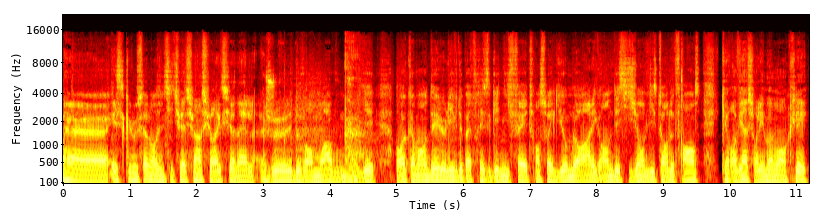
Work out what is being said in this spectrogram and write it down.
Euh, Est-ce que nous sommes dans une situation insurrectionnelle? Je, devant moi, vous m'aviez recommandé le livre de Patrice Guénifet et de François Guillaume Laurent, Les grandes décisions de l'histoire de France, qui revient sur les moments clés,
